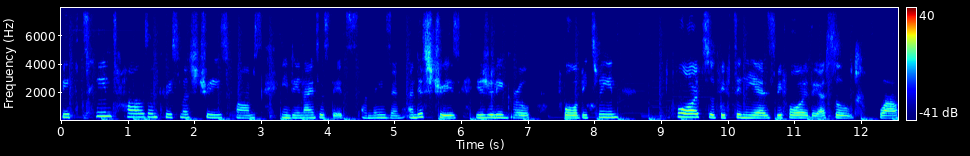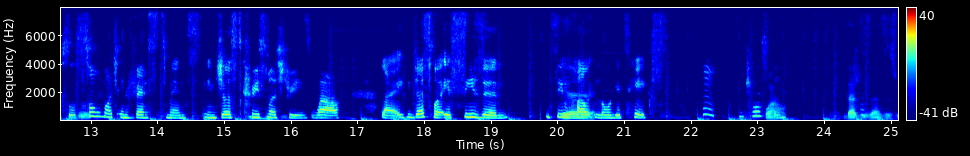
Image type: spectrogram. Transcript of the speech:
15,000 Christmas trees farms in the United States. Amazing. And these trees usually grow for between 4 to 15 years before they are sold. Wow. So, so much investment in just Christmas trees. Wow. Like just for a season. See how long it takes. Hmm, interesting. Wow, that is that is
